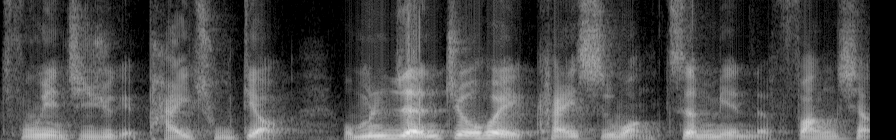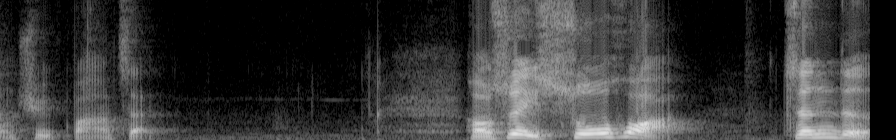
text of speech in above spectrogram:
负面情绪给排除掉。我们人就会开始往正面的方向去发展。好，所以说话。真的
